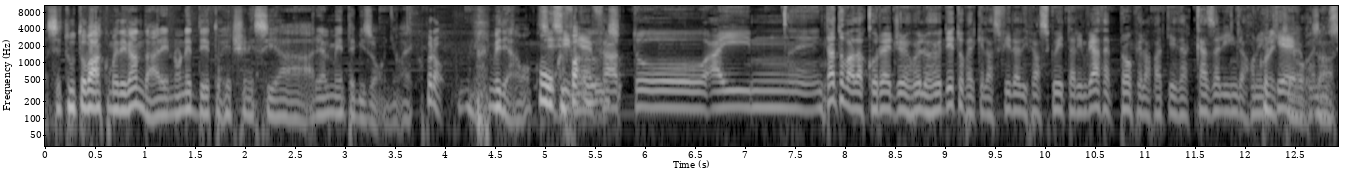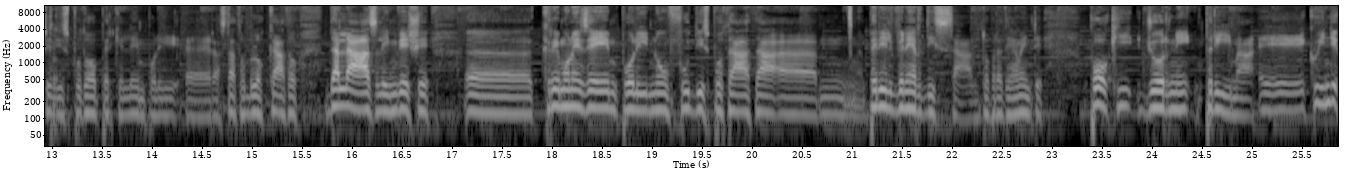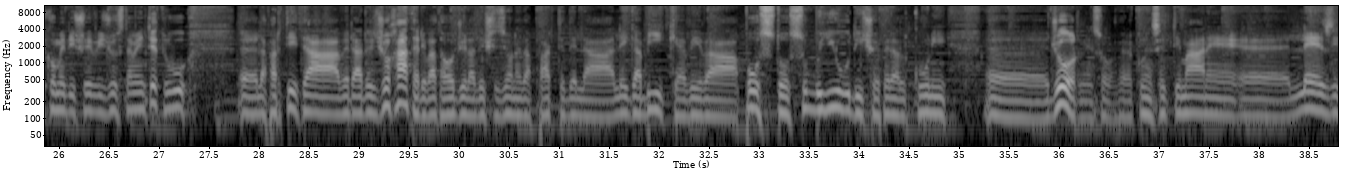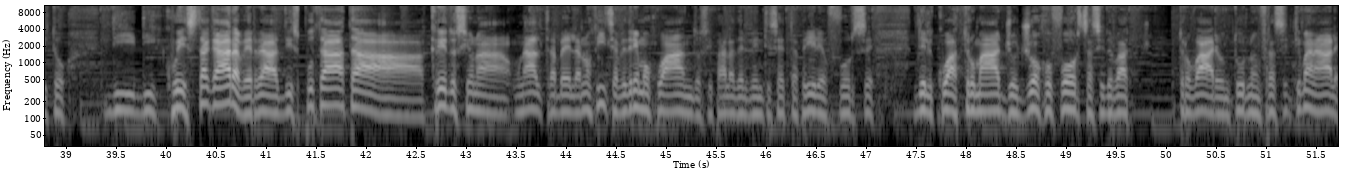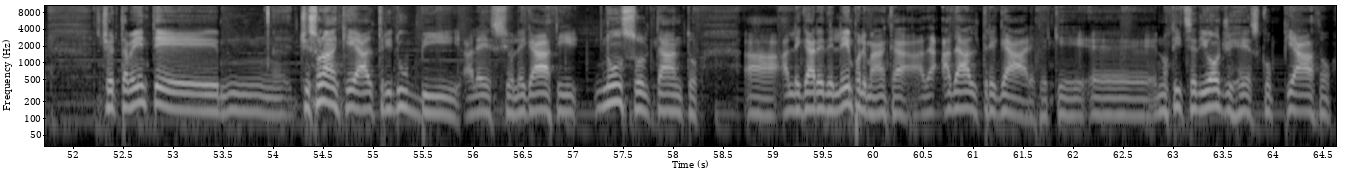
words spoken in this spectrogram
se tutto va come deve andare non è detto che ce ne sia realmente bisogno ecco però vediamo Sì, comunque sì, fa- mi hai fatto. hai, mh, intanto vado a correggere quello che ho detto perché la sfida di Pasquetta rinviata è proprio la partita casalinga con, Con il il Chievo, Chievo, che non si esatto. disputò perché l'Empoli eh, era stato bloccato dall'Asle. Invece eh, Cremonese-Empoli non fu disputata ehm, per il venerdì santo, praticamente pochi giorni prima. E quindi, come dicevi giustamente tu. Eh, la partita verrà rigiocata, è arrivata oggi la decisione da parte della Lega B che aveva posto sub iudice per alcuni eh, giorni, insomma per alcune settimane eh, l'esito di, di questa gara. Verrà disputata, credo sia una- un'altra bella notizia, vedremo quando, si parla del 27 aprile o forse del 4 maggio, gioco forza si dovrà trovare un turno infrasettimanale. Certamente mh, ci sono anche altri dubbi, Alessio, legati non soltanto a- alle gare dell'Empoli, ma anche ad, ad altre gare, perché eh, notizia di oggi che è scoppiato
